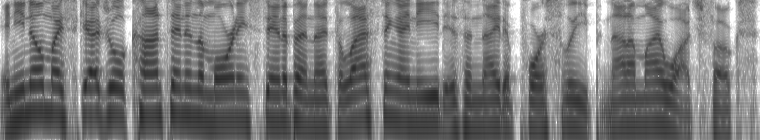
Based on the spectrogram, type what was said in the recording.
And you know my schedule content in the morning, stand up at night. The last thing I need is a night of poor sleep. Not on my watch, folks.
